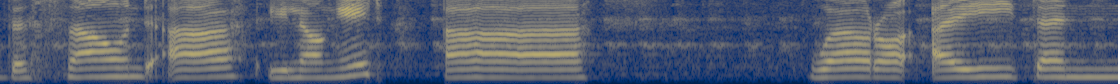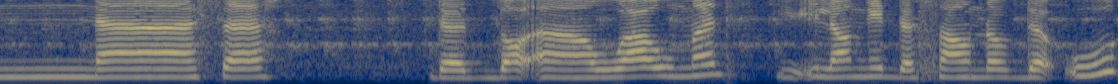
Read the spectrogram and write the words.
the sound a elongate a. Wa ra'aitan nasa the uh, waw mad you elongate the sound of the u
